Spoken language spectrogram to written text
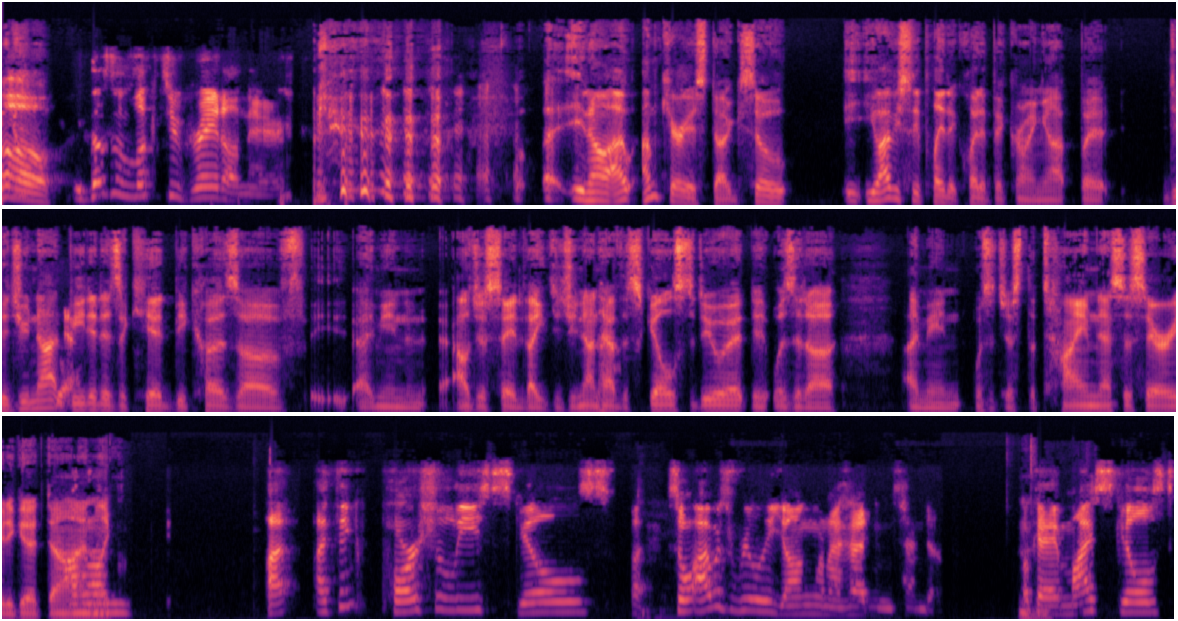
oh, it doesn't look too great on there. You know, I, I'm curious, Doug. So you obviously played it quite a bit growing up, but did you not Yeah. beat it as a kid because of? I mean, I'll just say, like, did you not have the skills to do it? It- Was it a? I mean, was it just the time necessary to get it done? like, Um, I, I think partially skills. uh, So I was really young when I had Nintendo. mhm. Okay, my skills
